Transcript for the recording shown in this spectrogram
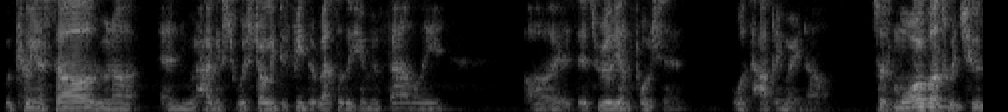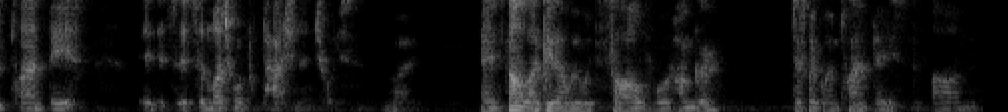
We're killing ourselves. We're not, and we're having, we're struggling to feed the rest of the human family. uh, it's, it's really unfortunate what's happening right now. So if more of us would choose plant based, it, it's it's a much more compassionate choice. Right. And it's not likely that we would solve world hunger just by going plant based, um,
